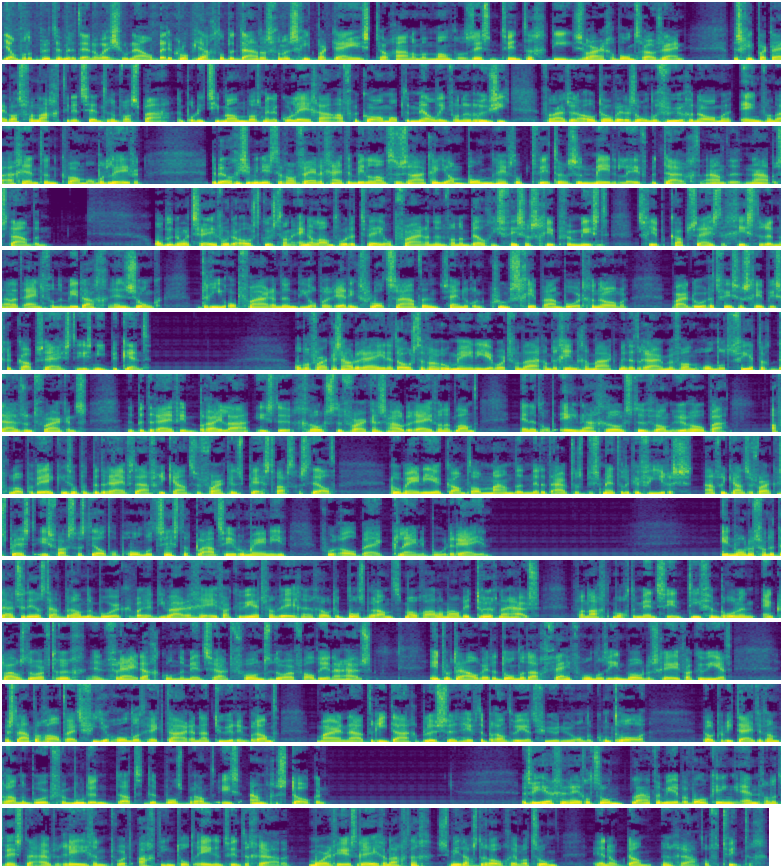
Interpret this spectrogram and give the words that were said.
Jan van der Putten met het NOS-journaal. Bij de klopjacht op de daders van een schietpartij is... Het zou gaan om een man van 26 die zwaar gewond zou zijn. De schietpartij was vannacht in het centrum van Spa. Een politieman was met een collega afgekomen op de melding van een ruzie. Vanuit een auto werden ze onder vuur genomen. Een van de agenten kwam om het leven. De Belgische minister van Veiligheid en Binnenlandse Zaken, Jan Bon... heeft op Twitter zijn medeleven betuigd aan de nabestaanden. Op de Noordzee voor de oostkust van Engeland worden twee opvarenden van een Belgisch visserschip vermist. Het schip kapseisde gisteren aan het eind van de middag en zonk. Drie opvarenden die op een reddingsvlot zaten zijn door een cruiseschip aan boord genomen. Waardoor het visserschip is gekapseist is niet bekend. Op een varkenshouderij in het oosten van Roemenië wordt vandaag een begin gemaakt met het ruimen van 140.000 varkens. Het bedrijf in Braila is de grootste varkenshouderij van het land en het op één na grootste van Europa. Afgelopen week is op het bedrijf de Afrikaanse varkenspest vastgesteld. Roemenië kampt al maanden met het uiterst besmettelijke virus. De Afrikaanse varkenspest is vastgesteld op 160 plaatsen in Roemenië, vooral bij kleine boerderijen. Inwoners van de Duitse deelstaat Brandenburg, die waren geëvacueerd vanwege een grote bosbrand, mogen allemaal weer terug naar huis. Vannacht mochten mensen in Tiefenbronnen en Klausdorf terug en vrijdag konden mensen uit Vroonsdorf alweer naar huis. In totaal werden donderdag 500 inwoners geëvacueerd. Er staat nog altijd 400 hectare natuur in brand, maar na drie dagen blussen heeft de brandweer het vuur nu onder controle. De autoriteiten van Brandenburg vermoeden dat de bosbrand is aangestoken. Het weer, geregeld zon, later meer bewolking en van het westen uit regen. Het wordt 18 tot 21 graden. Morgen eerst regenachtig, smiddags droog en wat zon en ook dan een graad of 20.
